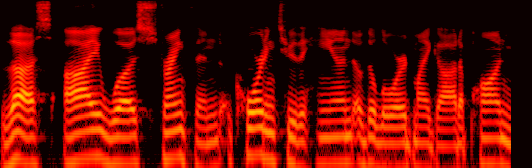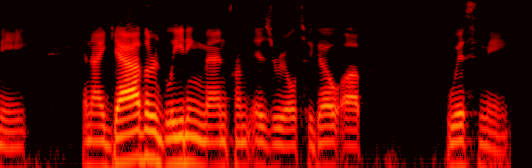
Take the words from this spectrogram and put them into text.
Thus I was strengthened according to the hand of the Lord my God upon me, and I gathered leading men from Israel to go up with me.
